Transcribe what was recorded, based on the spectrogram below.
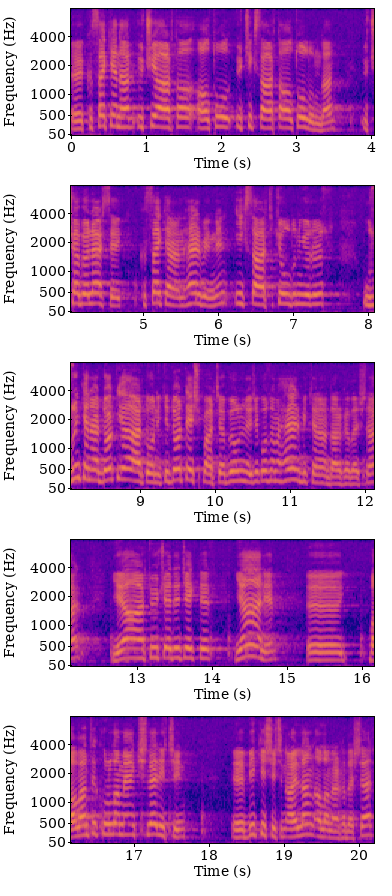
e, kısa kenar 3y artı 6 ol- 3x artı 6 olduğundan 3'e bölersek kısa kenarın her birinin x artı 2 olduğunu görürüz. Uzun kenar 4y artı 12 4 eş parça bölünecek. O zaman her bir kenarda arkadaşlar y artı 3 edecektir. Yani e, bağlantı kurulamayan kişiler için e, bir kişi için ayrılan alan arkadaşlar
